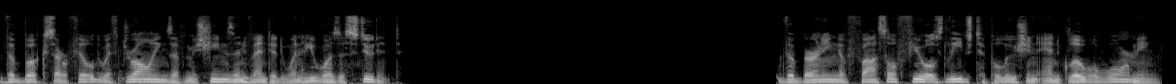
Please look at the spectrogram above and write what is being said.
The books are filled with drawings of machines invented when he was a student. The burning of fossil fuels leads to pollution and global warming.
